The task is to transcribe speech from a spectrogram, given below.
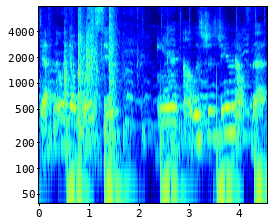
definitely know the words to. And I was just jamming out to that.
